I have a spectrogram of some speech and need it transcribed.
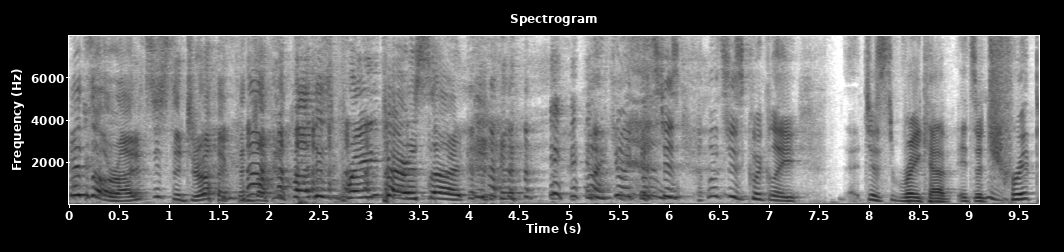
it's all right, it's just a drug. It's like, but this brain parasite. like, like, let's just let's just quickly just recap. It's a hmm. trip,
